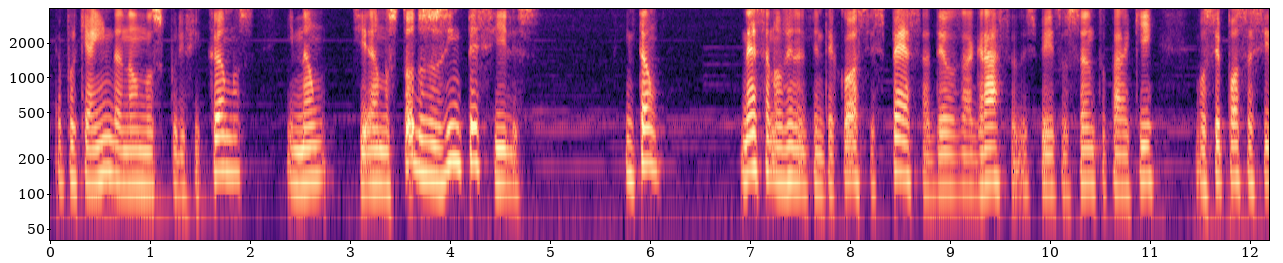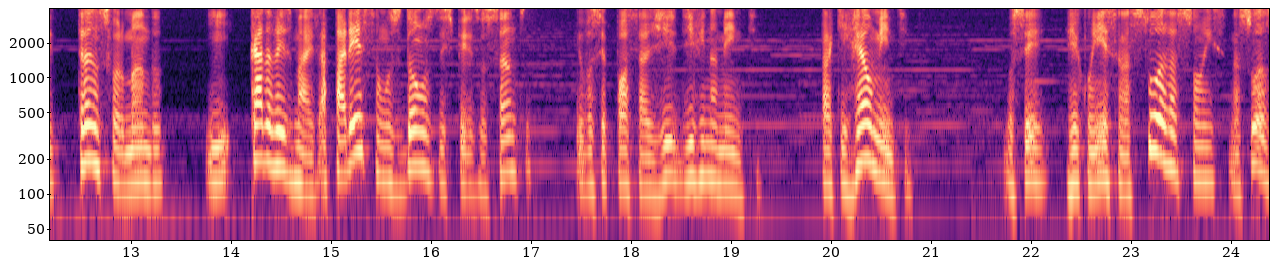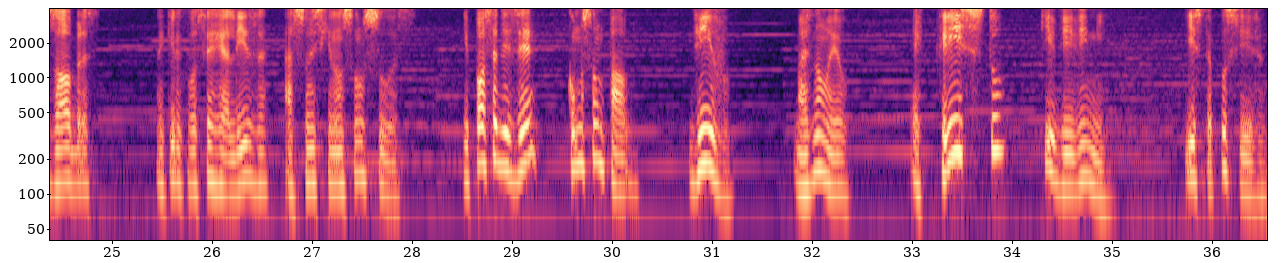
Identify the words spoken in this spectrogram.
é porque ainda não nos purificamos e não tiramos todos os empecilhos. Então, nessa novena de Pentecostes, peça a Deus a graça do Espírito Santo para que você possa se transformando e cada vez mais apareçam os dons do Espírito Santo e você possa agir divinamente, para que realmente você reconheça nas suas ações, nas suas obras, naquilo que você realiza, ações que não são suas. E possa dizer, como São Paulo: vivo, mas não eu. É Cristo que vive em mim. Isto é possível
